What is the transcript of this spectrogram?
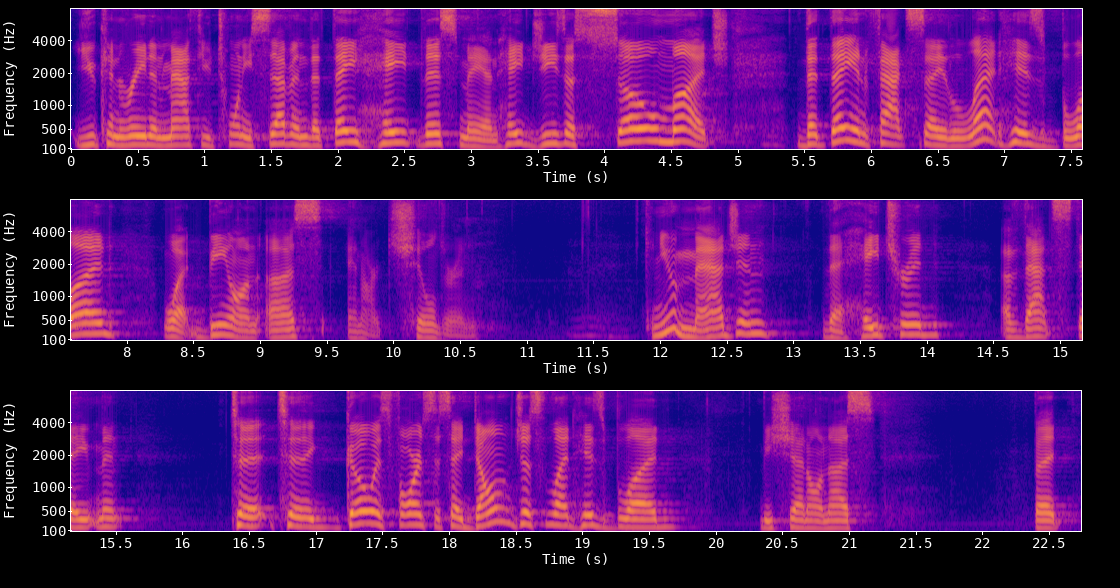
you can read in Matthew 27 that they hate this man, hate Jesus so much that they in fact say, "Let his blood what be on us and our children." Can you imagine the hatred of that statement? To, to go as far as to say, don't just let his blood be shed on us, but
